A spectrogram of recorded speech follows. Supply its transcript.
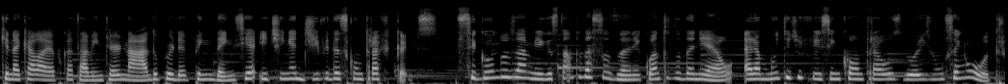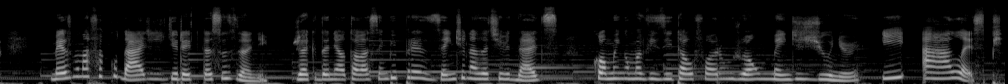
que naquela época estava internado por dependência e tinha dívidas com traficantes. Segundo os amigos tanto da Suzane quanto do Daniel, era muito difícil encontrar os dois um sem o outro, mesmo na faculdade de direito da Suzane, já que o Daniel estava sempre presente nas atividades, como em uma visita ao Fórum João Mendes Jr. e à Alesp.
